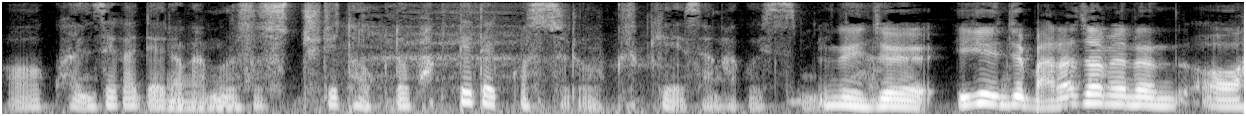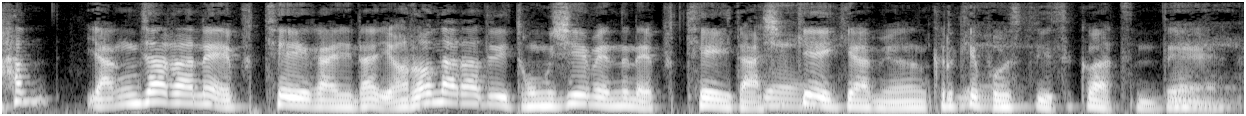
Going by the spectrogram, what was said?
어 관세가 내려감으로써 음. 수출이 더욱더 확대될 것으로 그렇게 예상하고 있습니다. 근데 이제 이게 이제 말하자면은 어한 양자 간의 FTA가 아니라 여러 나라들이 동시에 맺는 FTA다 네. 쉽게 얘기하면 그렇게 네. 볼 수도 있을 것 같은데 네.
